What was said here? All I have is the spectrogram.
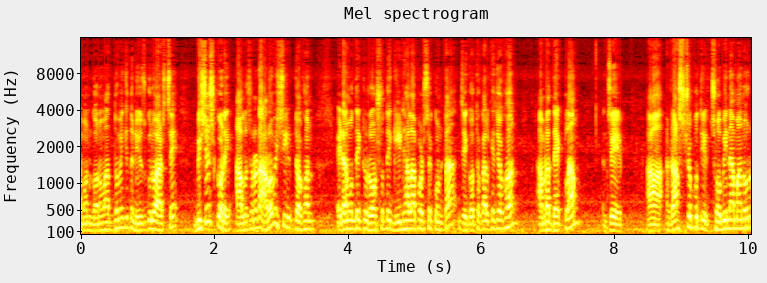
এমন গণমাধ্যমে কিন্তু নিউজগুলো আসছে। বিশেষ করে আলোচনাটা আরও বেশি যখন এটার মধ্যে একটু রসতে গি ঢালা পড়ছে কোনটা, যে গতকালকে যখন আমরা দেখলাম যে রাষ্ট্রপতির ছবি নামানোর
